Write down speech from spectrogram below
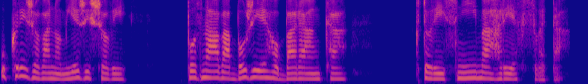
ukrižovanom Ježišovi poznáva Božieho baránka, ktorý sníma hriech sveta.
